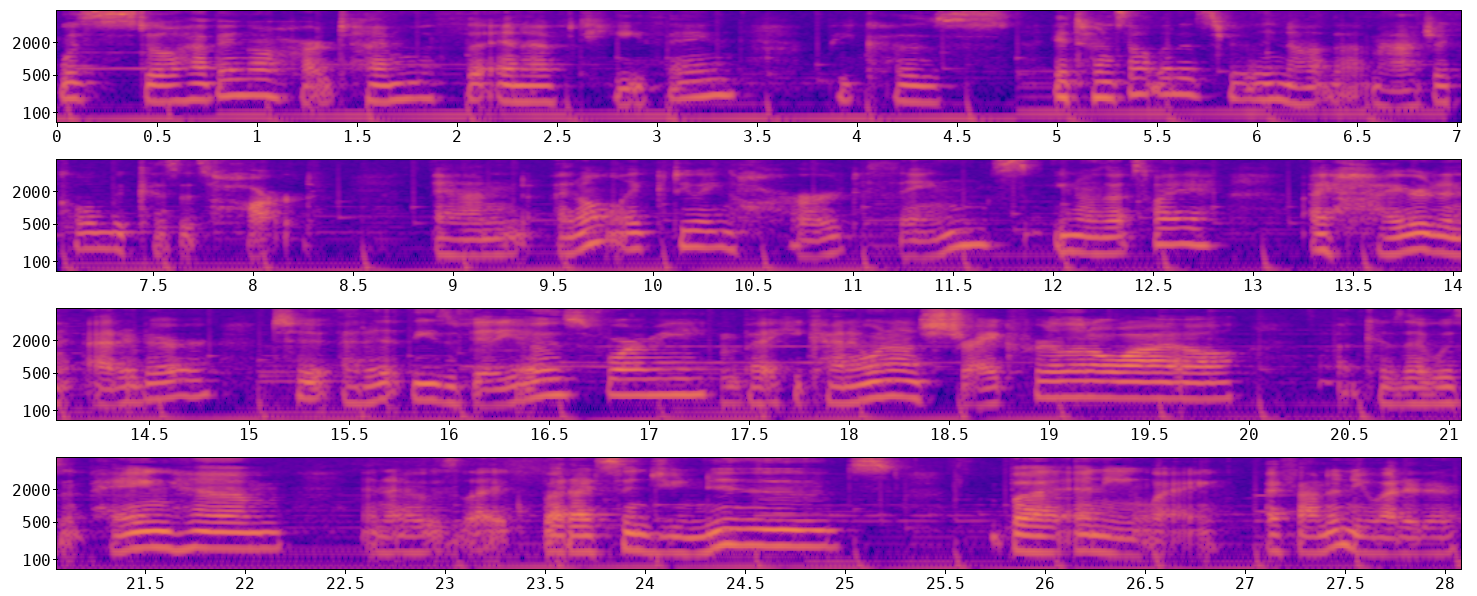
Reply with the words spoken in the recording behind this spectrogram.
was still having a hard time with the NFT thing because it turns out that it's really not that magical because it's hard. And I don't like doing hard things. You know, that's why I hired an editor to edit these videos for me, but he kind of went on strike for a little while because uh, I wasn't paying him. And I was like, but I send you nudes. But anyway, I found a new editor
